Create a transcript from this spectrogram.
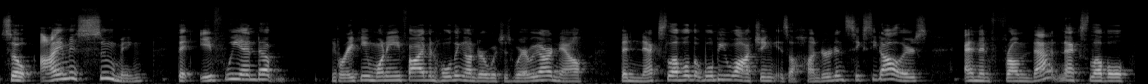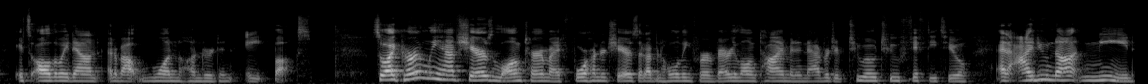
So I'm assuming that if we end up breaking 185 and holding under, which is where we are now, the next level that we'll be watching is $160. And then from that next level, it's all the way down at about 108 bucks. So I currently have shares long term. I have 400 shares that I've been holding for a very long time at an average of 202.52. And I do not need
